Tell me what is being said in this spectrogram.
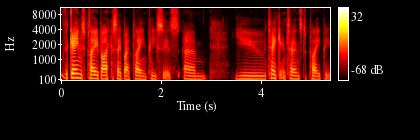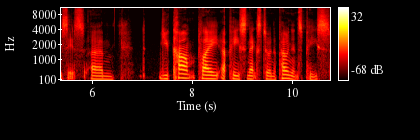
the game's played, by, like I say, by playing pieces. Um, you take it in turns to play pieces. Um, you can't play a piece next to an opponent's piece.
